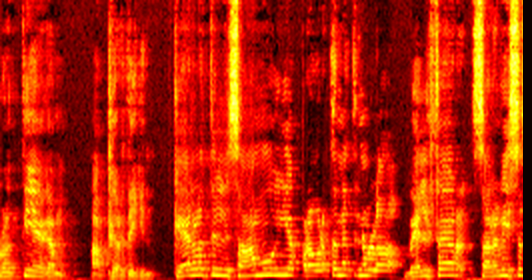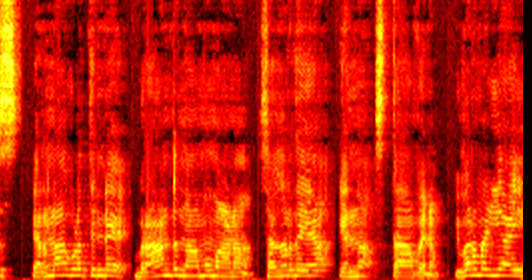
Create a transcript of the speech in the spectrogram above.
പ്രത്യേകം അഭ്യർത്ഥിക്കുന്നു. കേരളത്തിൽ സാമൂഹിക പ്രവർത്തനത്തിനുള്ള വെൽഫെയർ സർവീസസ് എറണാകുളത്തിന്റെ ബ്രാൻഡ് നാമമാണ് സഹൃദയ എന്ന സ്ഥാപനം. ഇവർ വഴിയായി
